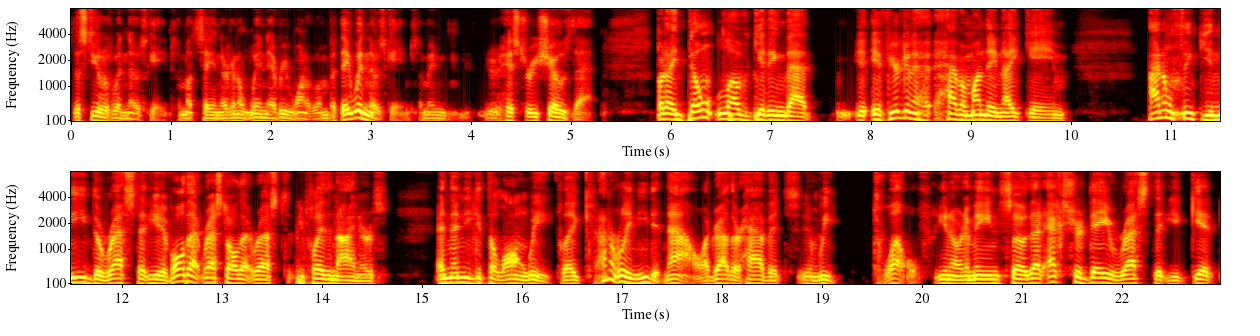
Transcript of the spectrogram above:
the Steelers win those games. I'm not saying they're going to win every one of them, but they win those games. I mean, history shows that. But I don't love getting that. If you're going to have a Monday night game, I don't think you need the rest that you have all that rest, all that rest. You play the Niners and then you get the long week. Like, I don't really need it now. I'd rather have it in week 12. You know what I mean? So that extra day rest that you get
